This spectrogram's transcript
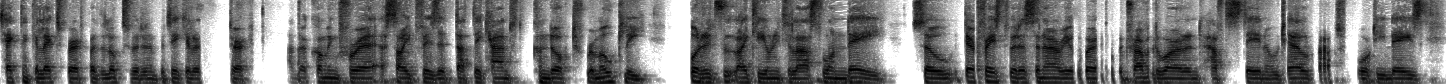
technical expert by the looks of it in a particular sector, and they're coming for a, a site visit that they can't conduct remotely, but it's likely only to last one day. So they're faced with a scenario where they would travel to Ireland, have to stay in a hotel perhaps for 14 days,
